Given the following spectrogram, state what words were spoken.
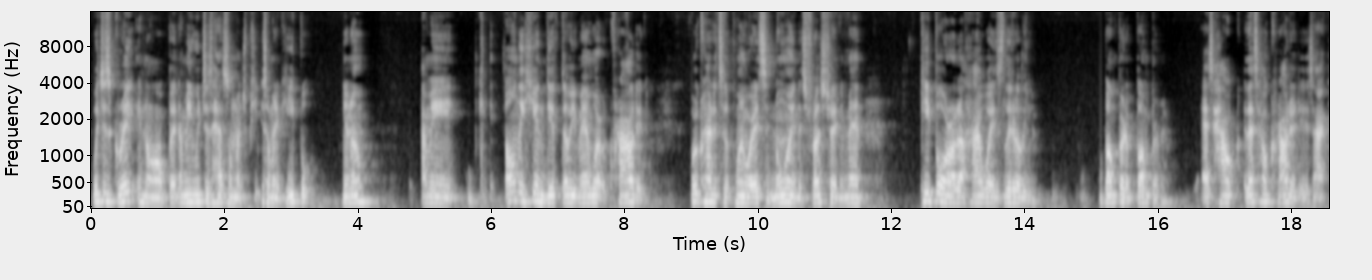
which is great and all. But I mean, we just have so much so many people, you know. I mean, only here in DFW, man, we're crowded. We're crowded to the point where it's annoying, it's frustrating, man. People are on the highways literally bumper to bumper. That's how that's how crowded it is. I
